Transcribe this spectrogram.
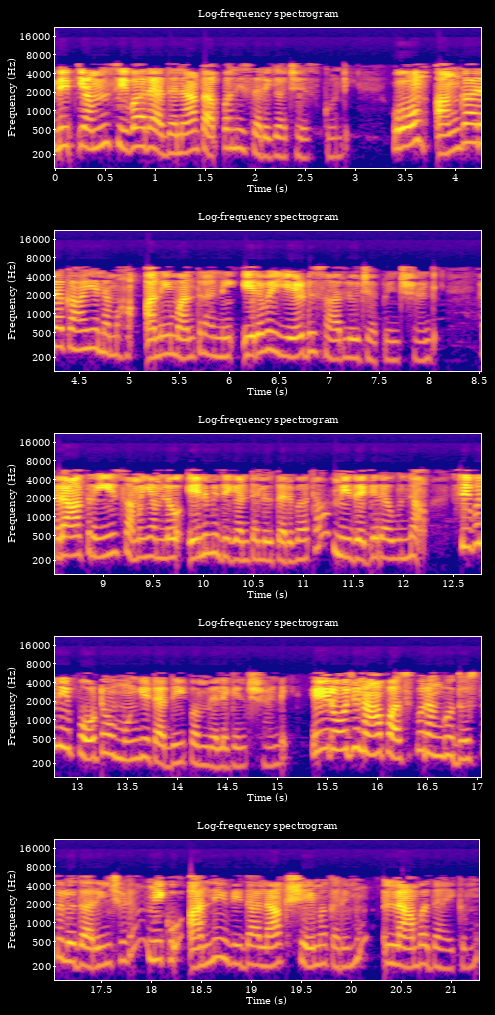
నిత్యం శివారాధన తప్పనిసరిగా చేసుకోండి. ఓం అంగారకాయ నమః అనే మంత్రాన్ని ఇరవై ఏడు సార్లు జపించండి. రాత్రి ఈ సమయంలో ఎనిమిది గంటలు తరువాత మీ దగ్గర ఉన్న శివుని ఫోటో ముంగిట దీపం వెలిగించండి. ఈ రోజున పసుపు రంగు దుస్తులు ధరించడం మీకు అన్ని విధాలా క్షేమకరము లాభదాయకము.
